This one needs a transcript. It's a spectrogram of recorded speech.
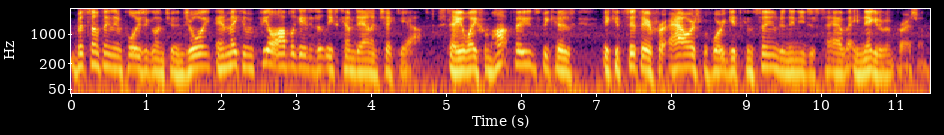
but something the employees are going to enjoy and make them feel obligated to at least come down and check you out. Stay away from hot foods because it could sit there for hours before it gets consumed and then you just have a negative impression.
